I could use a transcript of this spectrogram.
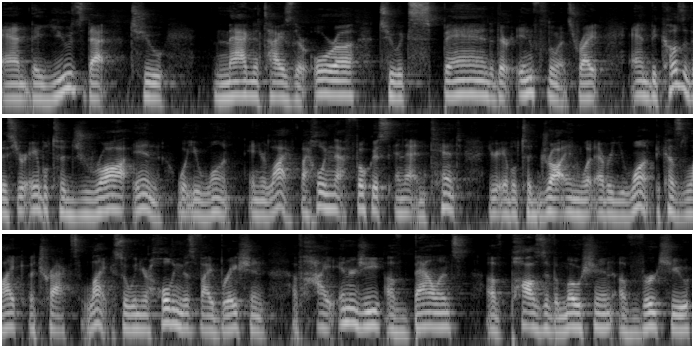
and they used that to magnetize their aura, to expand their influence, right? And because of this, you're able to draw in what you want in your life. By holding that focus and that intent, you're able to draw in whatever you want because like attracts like. So when you're holding this vibration of high energy, of balance, of positive emotion, of virtue,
